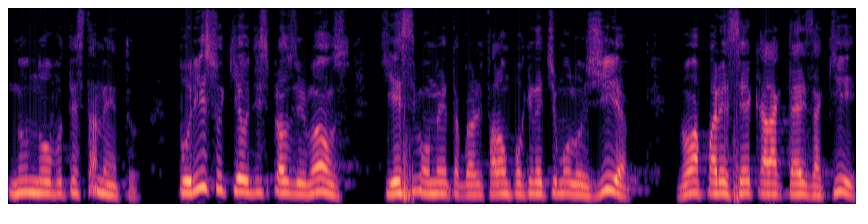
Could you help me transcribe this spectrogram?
no Novo Testamento. Por isso que eu disse para os irmãos que esse momento agora de falar um pouquinho da etimologia, vão aparecer caracteres aqui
